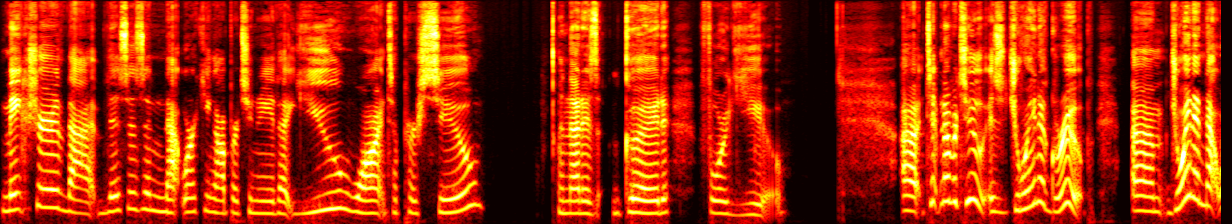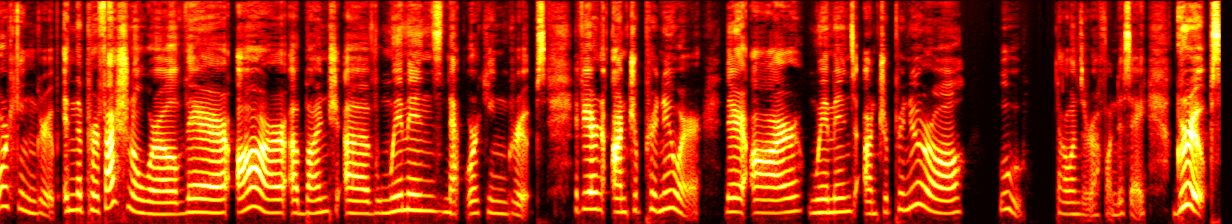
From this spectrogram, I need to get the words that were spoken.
Make sure that this is a networking opportunity that you want to pursue and that is good for you. Uh, tip number two is join a group um, join a networking group. In the professional world, there are a bunch of women's networking groups. If you're an entrepreneur, there are women's entrepreneurial, ooh, that one's a rough one to say, groups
